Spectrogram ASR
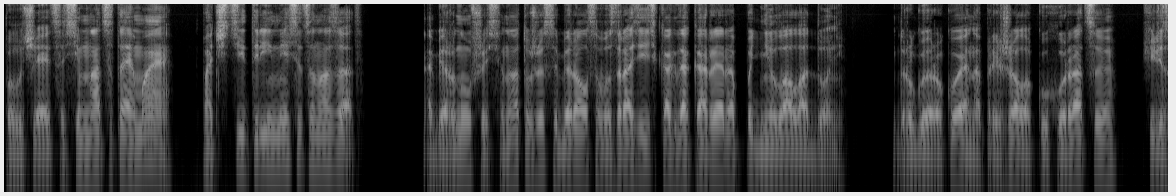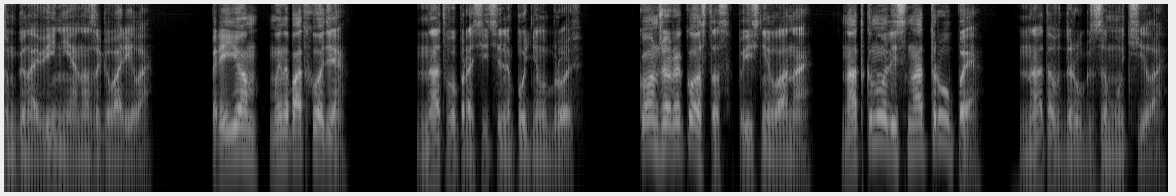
Получается, 17 мая? Почти три месяца назад». Обернувшись, Нат уже собирался возразить, когда Каррера подняла ладонь. Другой рукой она прижала к уху рацию, через мгновение она заговорила. «Прием, мы на подходе!» Нат вопросительно поднял бровь. «Конжер и Костас», — пояснила она, — «наткнулись на трупы». Ната вдруг замутила.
